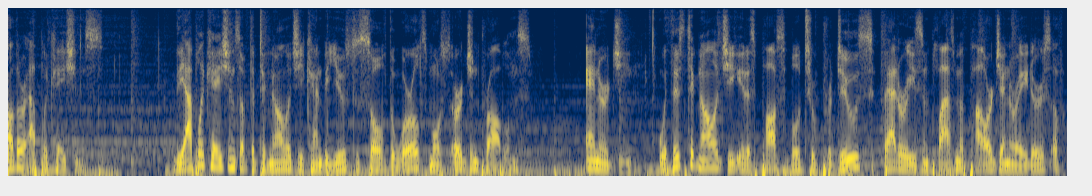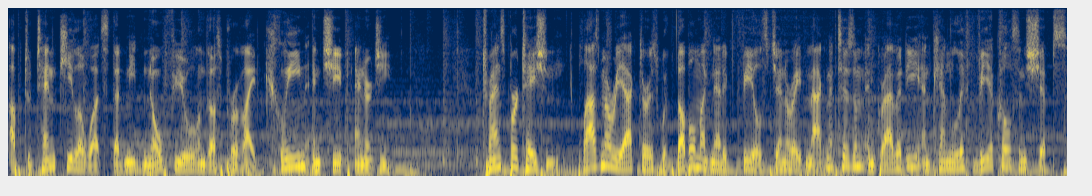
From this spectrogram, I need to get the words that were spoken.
Other applications The applications of the technology can be used to solve the world's most urgent problems. Energy. With this technology it is possible to produce batteries and plasma power generators of up to 10 kilowatts that need no fuel and thus provide clean and cheap energy. Transportation. Plasma reactors with double magnetic fields generate magnetism and gravity and can lift vehicles and ships.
